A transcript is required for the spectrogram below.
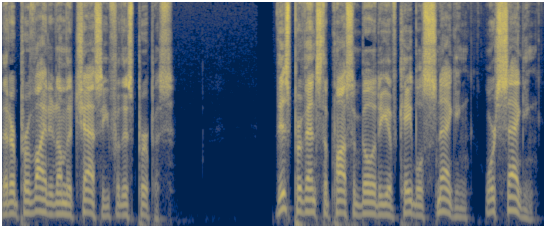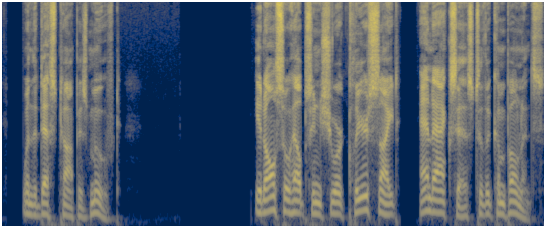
that are provided on the chassis for this purpose. This prevents the possibility of cables snagging or sagging when the desktop is moved. It also helps ensure clear sight and access to the components,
